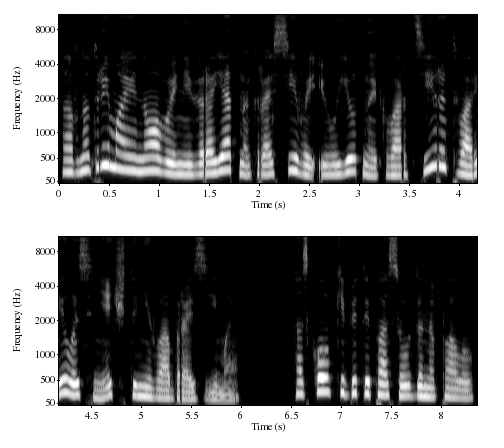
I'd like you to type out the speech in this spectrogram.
А внутри моей новой, невероятно красивой и уютной квартиры творилось нечто невообразимое. Осколки битой посуды на полу,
